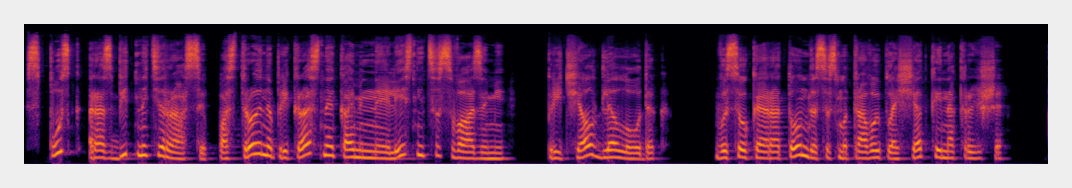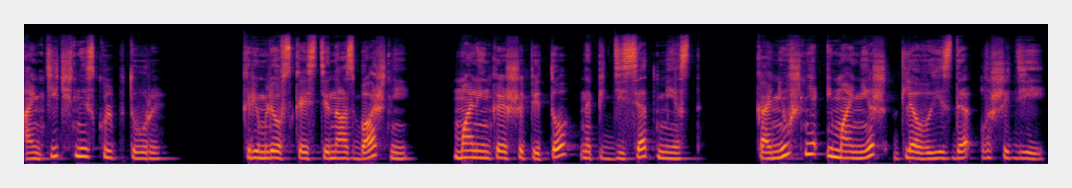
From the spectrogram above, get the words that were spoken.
Спуск разбит на террасы, построена прекрасная каменная лестница с вазами, причал для лодок. Высокая ротонда со смотровой площадкой на крыше, античные скульптуры. Кремлевская стена с башней, маленькое шапито на 50 мест, конюшня и манеж для выезда лошадей,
